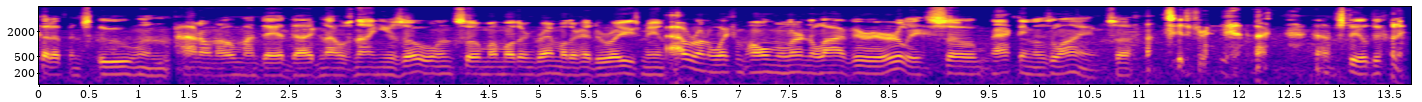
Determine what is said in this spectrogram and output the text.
cut up in school, and I don't know, my dad died when I was nine years old, and so my mother and grandmother had to raise me. And I run away from home and learned to lie very early, so acting was lying. So I I'm still doing it.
